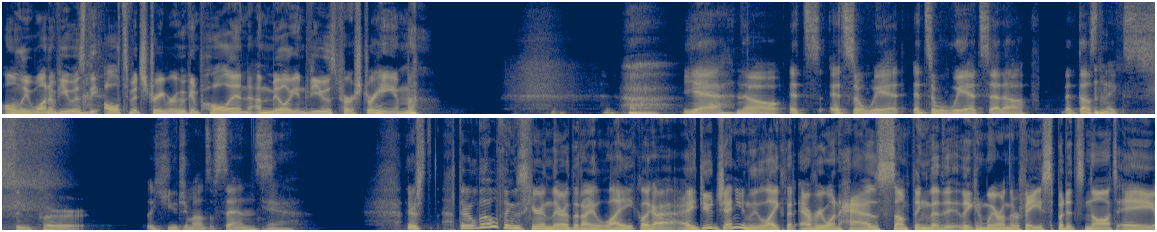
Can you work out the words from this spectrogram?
only one of you is the ultimate streamer who can pull in a million views per stream. Yeah, no, it's it's a weird it's a weird setup that doesn't make super huge amounts of sense. Yeah. There's there are little things here and there that I like. Like I, I do genuinely like that everyone has something that they, they can wear on their face, but it's not a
